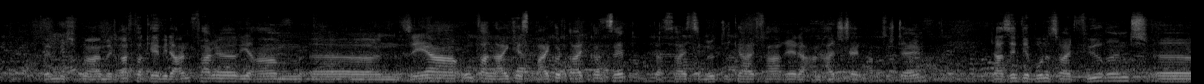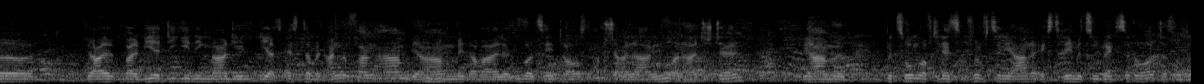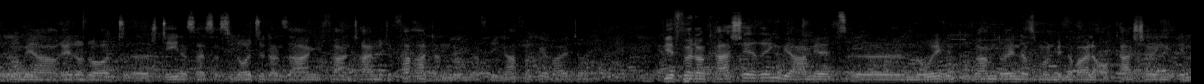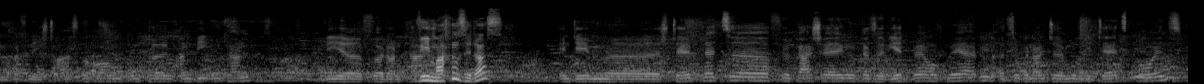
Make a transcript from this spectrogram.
wenn ich mal mit Radverkehr wieder anfange, wir haben äh, ein sehr umfangreiches Bike- und Ride-Konzept. Das heißt die Möglichkeit, Fahrräder an Haltestellen abzustellen. Da sind wir bundesweit führend, äh, weil, weil wir diejenigen waren, die, die als erst damit angefangen haben. Wir haben mittlerweile über 10.000 Abstellanlagen nur an Haltestellen. Wir haben bezogen auf die letzten 15 Jahre extreme Zuwächse dort, dass also immer mehr Räder dort äh, stehen. Das heißt, dass die Leute dann sagen, ich fahre einen Teil mit dem Fahrrad, dann im öffentlichen Nahverkehr weiter. Wir fördern Carsharing. Wir haben jetzt äh, neu im Programm drin, dass man mittlerweile auch Carsharing im öffentlichen Straßenraum in Köln anbieten kann. Wir fördern Carsharing. Wie machen Sie das? Indem äh, Stellplätze für Carsharing reserviert werden als sogenannte Mobilitätspoints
